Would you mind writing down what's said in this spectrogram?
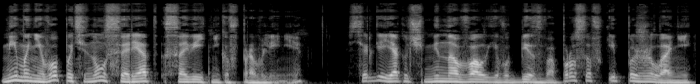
Мимо него потянулся ряд советников правления. Сергей Яковлевич миновал его без вопросов и пожеланий.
